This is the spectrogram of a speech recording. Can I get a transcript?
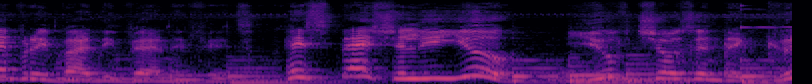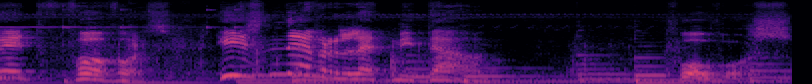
everybody benefits, especially you. You've chosen the great Phobos. He's never let me down. Phobos.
